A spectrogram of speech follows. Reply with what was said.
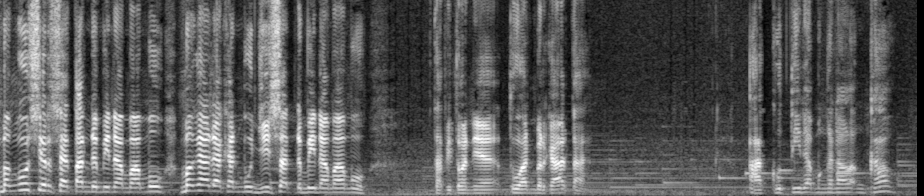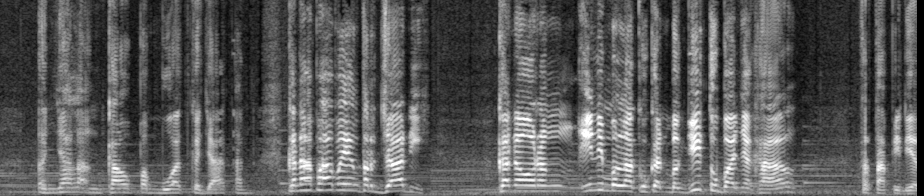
mengusir setan demi namamu, mengadakan mujizat demi namamu. Tapi Tuhan, ya, Tuhan berkata, Aku tidak mengenal engkau, Enyalah engkau pembuat kejahatan. Kenapa apa yang terjadi? Karena orang ini melakukan begitu banyak hal, tetapi dia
